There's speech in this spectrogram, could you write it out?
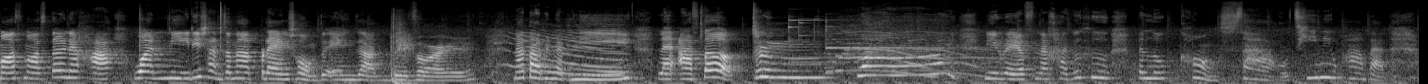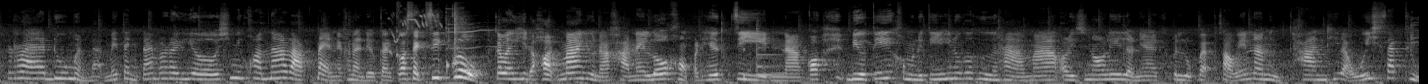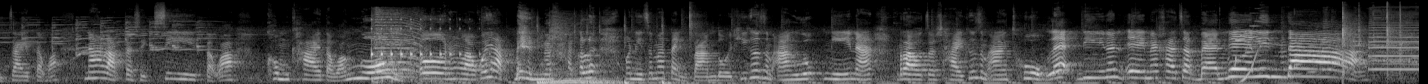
มอสมอสเตอร์นะคะ วันนี้ที่ฉันจะมาแปลงโฉมตัวเองจาก b e v e r หน้าตาเป็นแบบนี้ และ after ทึงว้ายมีเรฟนะคะก็คือเป็นลุคของสาวที่มีความแบบแรดูเหมือนแบบไม่แต่งแต้มอะไรเยอะที่มีความน่ารักแต่ในขณะเดียวกันก็เซ็กซี่กรุบกำลังฮิตฮอตมากอยู่นะคะ ในโลกของประเทศจีนนะ ก็ beauty community ที่นู่นก็คือหามาก originally แล้วเนี่ยคือเป็นลุคแบบสาวเวียดนามหนึ่งท่านที่แบบวิแซ่บถึงใจ แต่ว่าน่ารักแต่เซ็กซี่ แต่ว่าคมคายแต่ว่างงเออทางเราก็อยากเป็นนะคะ ก็เลยวันนี้จะมาาแต่งตามโดยที่เครื่องสำอางลุคนี้นะ เราจะใช้เครื่องสำอางถูกและดีนั่นเองนะคะ จากแบรนด์เมลินดา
